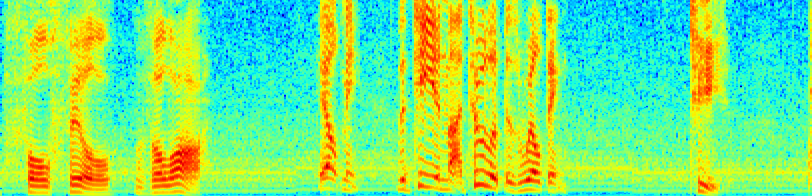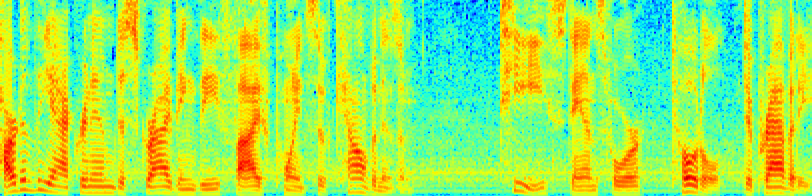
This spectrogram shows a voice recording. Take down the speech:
fulfill the law. Help me. The tea in my tulip is wilting. T. Part of the acronym describing the five points of Calvinism. T stands for total depravity.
